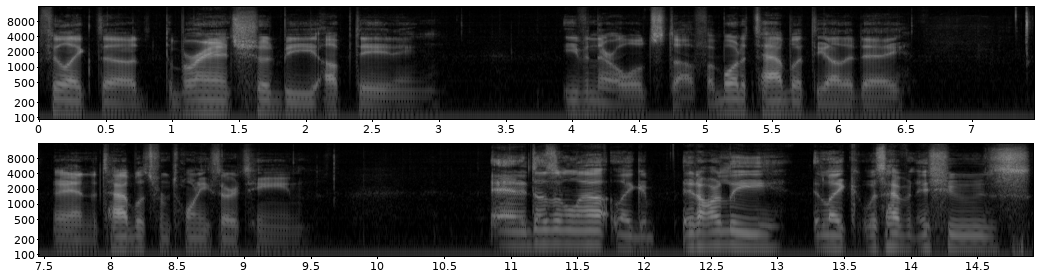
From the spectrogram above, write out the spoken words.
I feel like the the brand should be updating even their old stuff. I bought a tablet the other day, and the tablet's from 2013 and it doesn't allow like it, it hardly it, like was having issues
